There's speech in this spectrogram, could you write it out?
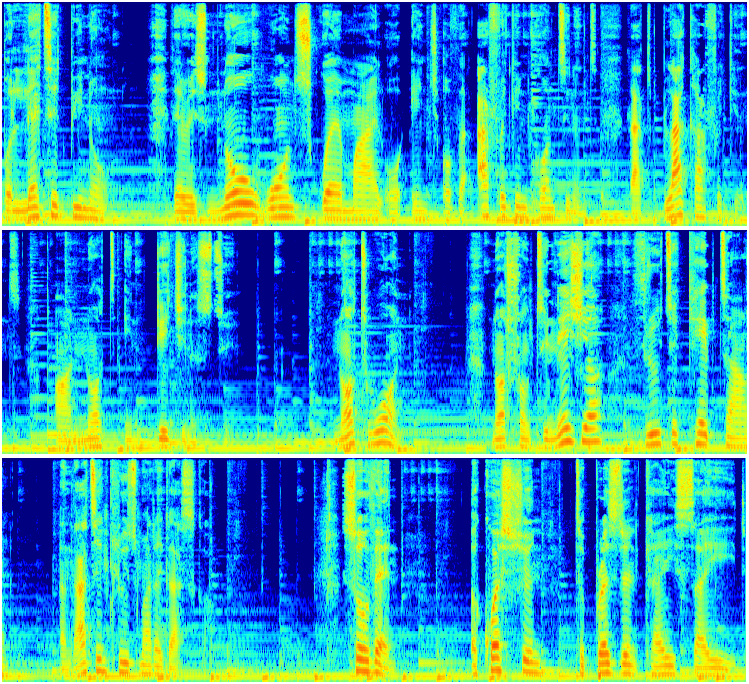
But let it be known, there is no one square mile or inch of the African continent that black Africans are not indigenous to. Not one. Not from Tunisia through to Cape Town, and that includes Madagascar. So then, a question to President Kais Saied,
